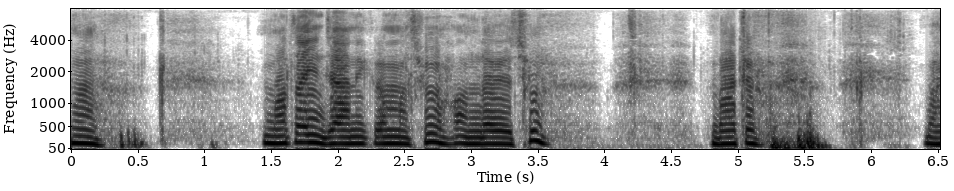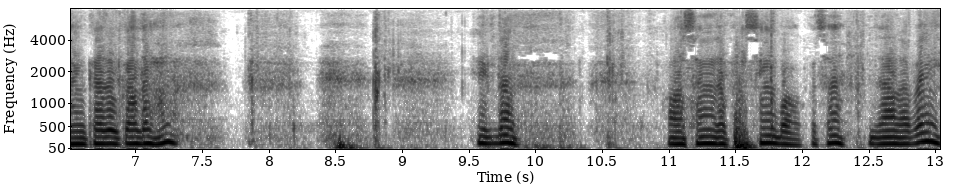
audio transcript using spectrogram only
म चाहिँ जाने क्रममा छु अन्धारो छु। बाटो भयङ्कर उकालो हो। एकदम हसाङ र फसाङ भएको छ जाँदा पनि।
